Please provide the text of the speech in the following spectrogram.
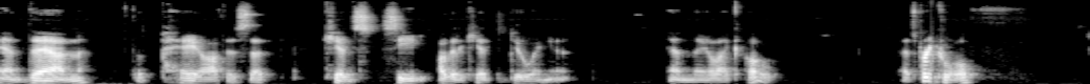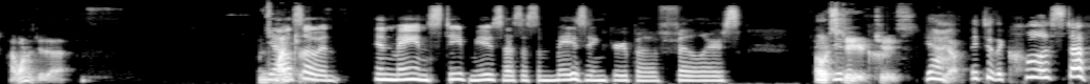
And then the payoff is that kids see other kids doing it and they're like, oh, that's pretty cool. I want to do that. It's yeah, also turn. in in Maine, Steve Muse has this amazing group of fiddlers. They oh, Steve, the, jeez. Yeah, yeah, they do the coolest stuff,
